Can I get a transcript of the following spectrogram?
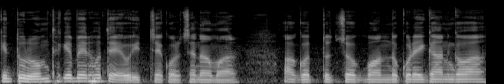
কিন্তু রুম থেকে বের হতেও ইচ্ছে করছে না আমার। অগত্য চোখ বন্ধ করে গান গাওয়া।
